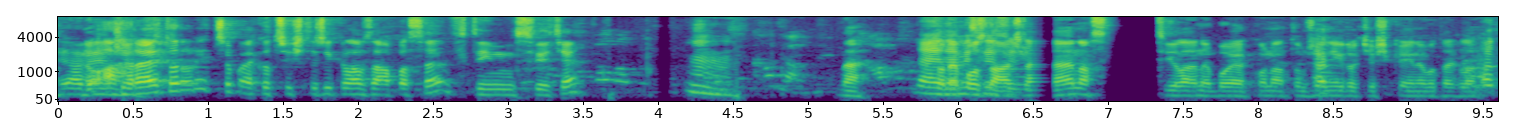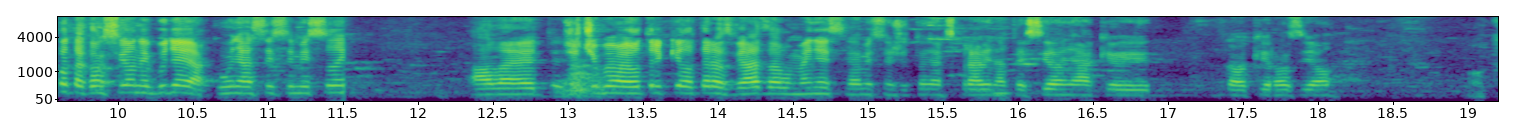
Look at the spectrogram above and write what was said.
ja viem, No a že... hraje to roli třeba jako 3-4 kila v zápase v tým světě? Mm, Ne, ne, to nepoznáš, si, že... ne? Na síle nebo jako na tom, že je Tak- někdo těžký nebo takhle. Ako tak on silný bude, jak Kúň asi si myslím. Ale že či bude mať o 3 kg teraz viac alebo menej si nemyslím, že to nejak spraví na tej sile nejaký veľký rozdiel. OK.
